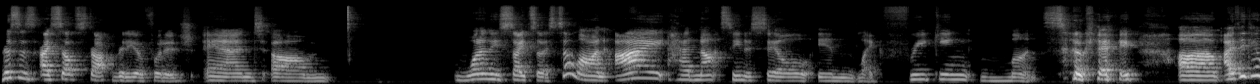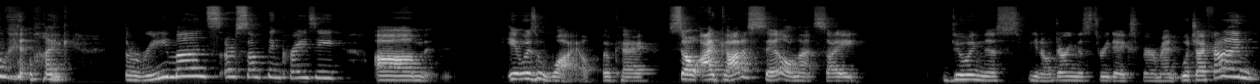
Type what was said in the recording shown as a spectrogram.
this is I sell stock video footage, and um, one of these sites that I sell on, I had not seen a sale in like freaking months. Okay, um, I think it went like three months or something crazy. Um, it was a while. Okay. So I got a sale on that site doing this, you know, during this three day experiment, which I find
